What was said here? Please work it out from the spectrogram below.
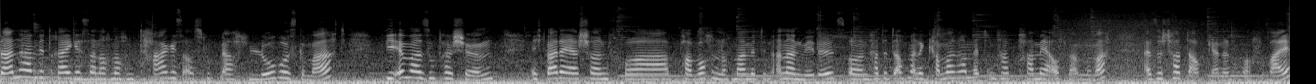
Dann haben wir drei gestern auch noch einen Tagesausflug nach Lobos gemacht. Wie immer super schön. Ich war da ja schon vor ein paar Wochen nochmal mit den anderen Mädels und hatte da auch meine Kamera mit und habe ein paar mehr Aufnahmen gemacht. Also schaut da auch gerne nochmal vorbei.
